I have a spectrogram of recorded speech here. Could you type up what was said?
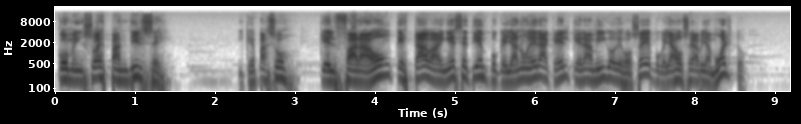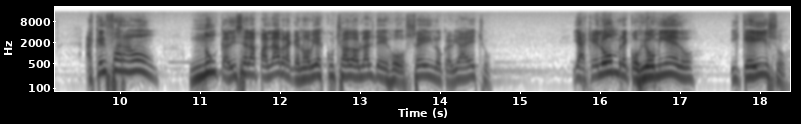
comenzó a expandirse. ¿Y qué pasó? Que el faraón que estaba en ese tiempo, que ya no era aquel que era amigo de José, porque ya José había muerto, aquel faraón nunca dice la palabra que no había escuchado hablar de José y lo que había hecho. Y aquel hombre cogió miedo ¿Y qué hizo?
